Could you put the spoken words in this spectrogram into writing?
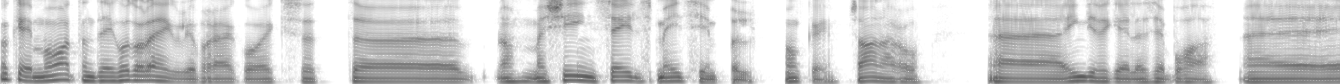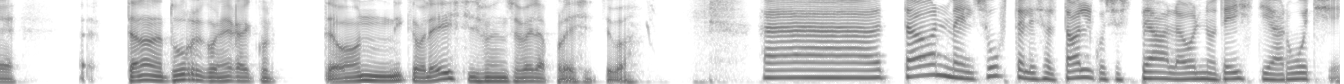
okei okay,, ma vaatan teie kodulehekülge praegu, eks, et äh, noh, machine sales made simple, okei okay,, saan aru äh,. Inglise keeles ja puha äh,. tänane turg on järelikult, on ikka veel Eestis või on see väljapool Eestit juba? Äh, ta on meil suhteliselt algusest peale olnud Eesti ja Rootsi.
